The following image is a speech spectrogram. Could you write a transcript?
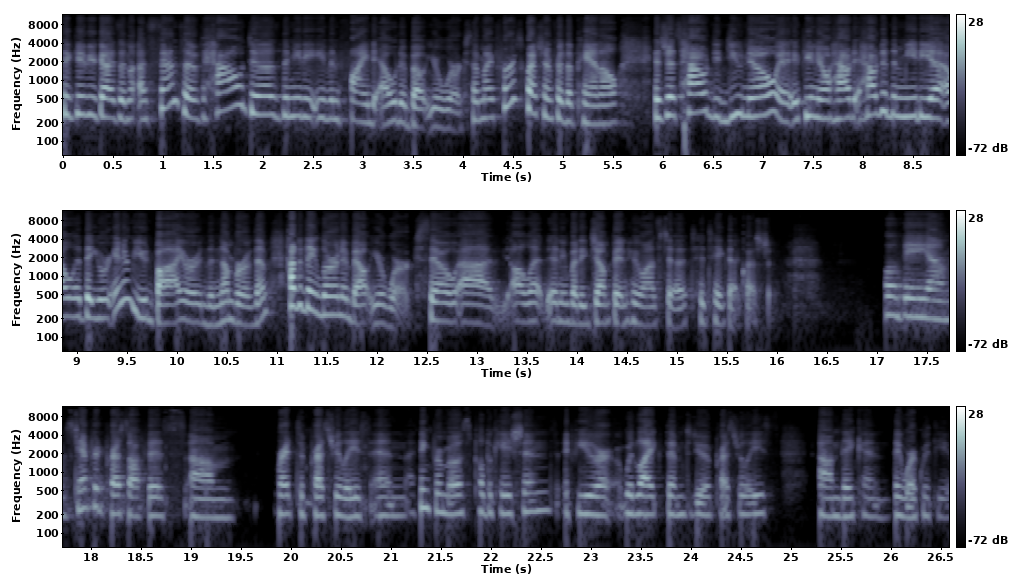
to give you guys an, a sense of how does the media even find out about your work. So my first question for the panel is just how did you know, if you know, how did, how did the media outlet that you were interviewed by, or the number of them, how did they learn about your work? So uh, I'll let anybody jump in who wants to, to take that question. Well, the um, Stanford Press Office um, writes a press release, and I think for most publications, if you are, would like them to do a press release, um, they can they work with you,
